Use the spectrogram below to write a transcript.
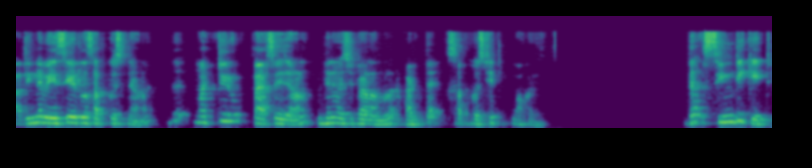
അതിന്റെ ബേസ് ചെയ്തിട്ടുള്ള സബ് ക്വസ്റ്റ്യൻ ആണ്. ഇത് മറ്റൊരു പാസേജ് ആണ്. ഇതിനെ വെച്ചിട്ടാണ് നമ്മൾ അടുത്ത സബ് ക്വസ്റ്റ്യൻ നോക്കുന്നത്. ദ സിൻഡിക്കേറ്റ്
